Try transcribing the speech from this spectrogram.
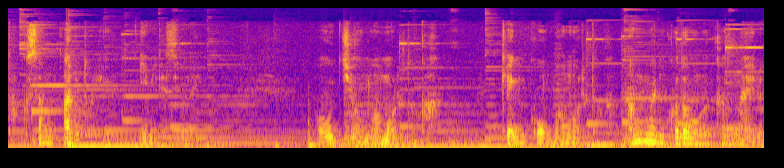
たくさんあるという意味ですよね。お家を守るとか健康を守るとかあんまり子供が考える、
